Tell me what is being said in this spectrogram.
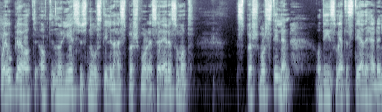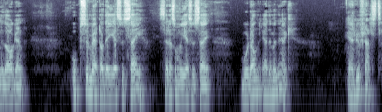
Og jeg opplever at, at, når Jesus nå stiller dette spørsmålet, så er det som at spørsmålsstilleren og de som er til stede her denne dagen, oppsummert av det Jesus sier, så er det som om Jesus sier Hvordan er det med deg? Er du frelst?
